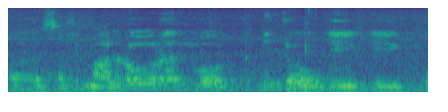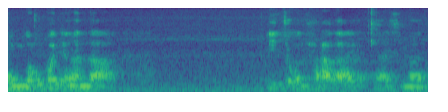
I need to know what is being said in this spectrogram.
어, 사실 말로는 뭐 민족이 이 공동 번영한다, 민족은 하나다 이렇게 하지만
